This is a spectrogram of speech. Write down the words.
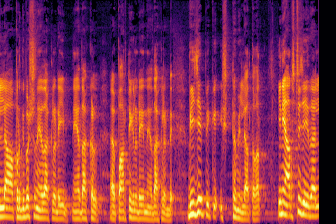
എല്ലാ പ്രതിപക്ഷ നേതാക്കളുടെയും നേതാക്കൾ പാർട്ടികളുടെയും നേതാക്കളുണ്ട്. ബി ജെ പിക്ക് ഇഷ്ടമില്ലാത്തവർ. ഇനി അറസ്റ്റ് ചെയ്താൽ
